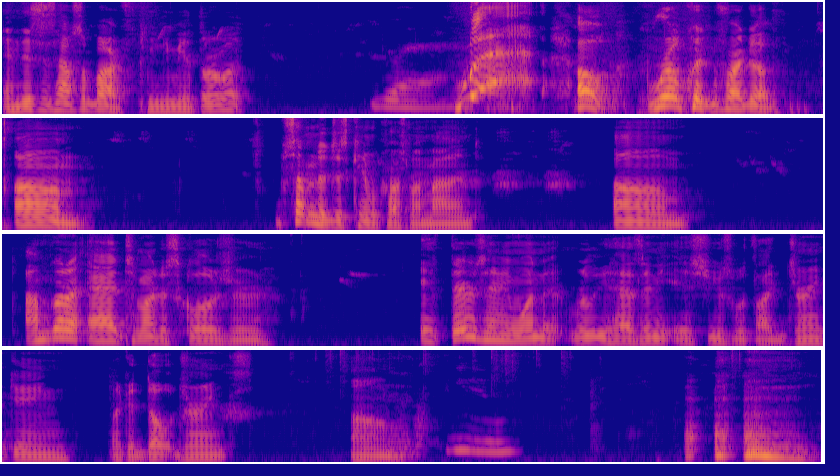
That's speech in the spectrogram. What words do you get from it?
and this is House of Barf. Can you give me a throw up? Blah. Oh, real quick before I go, um, something that just came across my mind. Um, I'm gonna add to my disclosure. If there's anyone that really has any issues with like drinking, like adult drinks, um,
